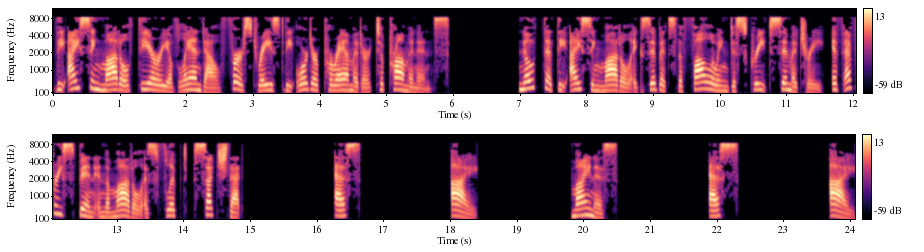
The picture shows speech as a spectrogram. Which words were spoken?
The Ising model theory of Landau first raised the order parameter to prominence. Note that the Ising model exhibits the following discrete symmetry, if every spin in the model is flipped, such that S I minus S I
